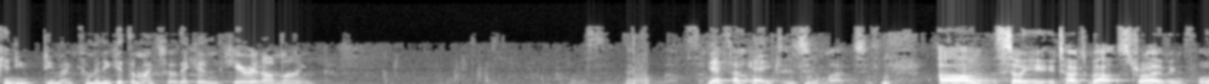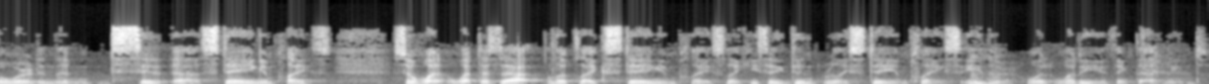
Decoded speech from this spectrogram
Can you, do you mind coming and get the mic so they can hear it online? Yes, okay. Too much. Um, so you, you, talked about striving forward and then sit, uh, staying in place. So what what does that look like? Staying in place, like he said, he didn't really stay in place either. Mm-hmm. What what do you think that means?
